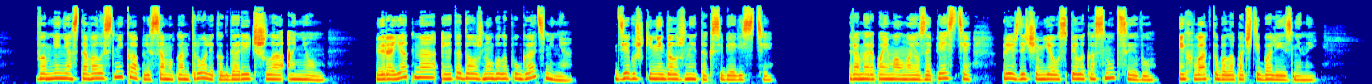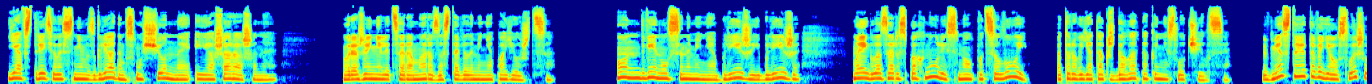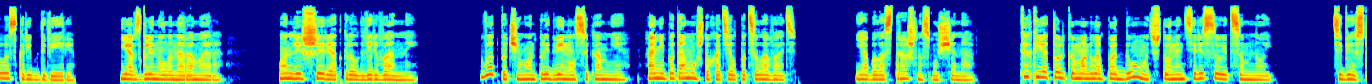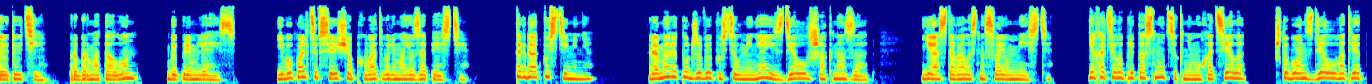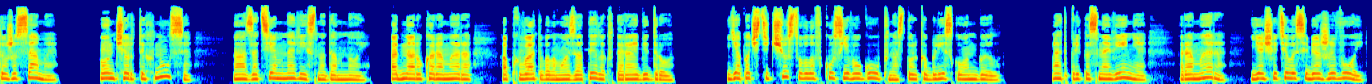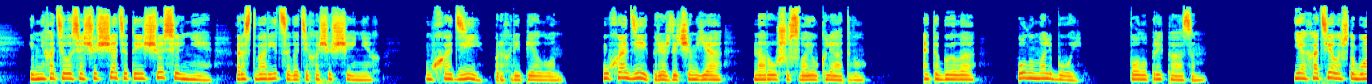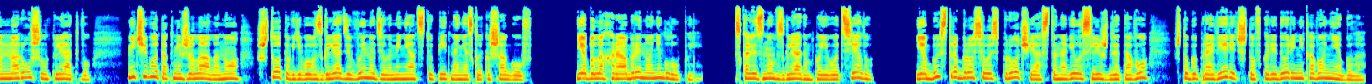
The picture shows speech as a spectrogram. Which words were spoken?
Во мне не оставалось ни капли самоконтроля, когда речь шла о нем. Вероятно, это должно было пугать меня. Девушки не должны так себя вести. Ромеро поймал мое запястье, прежде чем я успела коснуться его, и хватка была почти болезненной. Я встретилась с ним взглядом, смущенная и ошарашенная. Выражение лица Ромеро заставило меня поежиться. Он двинулся на меня ближе и ближе. Мои глаза распахнулись, но поцелуй, которого я так ждала, так и не случился. Вместо этого я услышала скрип двери. Я взглянула на Ромеро. Он лишь шире открыл дверь ванной. Вот почему он придвинулся ко мне, а не потому, что хотел поцеловать. Я была страшно смущена. Как я только могла подумать, что он интересуется мной. «Тебе стоит уйти», — пробормотал он, выпрямляясь. Его пальцы все еще обхватывали мое запястье. «Тогда отпусти меня». Ромеро тут же выпустил меня и сделал шаг назад. Я оставалась на своем месте. Я хотела прикоснуться к нему, хотела, чтобы он сделал в ответ то же самое. Он чертыхнулся, а затем навис надо мной. Одна рука Ромера обхватывала мой затылок, вторая — бедро. Я почти чувствовала вкус его губ, настолько близко он был. От прикосновения Ромера я ощутила себя живой, и мне хотелось ощущать это еще сильнее, раствориться в этих ощущениях. «Уходи», — прохрипел он. «Уходи, прежде чем я нарушу свою клятву». Это было полумольбой, полуприказом. Я хотела, чтобы он нарушил клятву, ничего так не желала, но что-то в его взгляде вынудило меня отступить на несколько шагов. Я была храброй, но не глупой. Скользнув взглядом по его телу, я быстро бросилась прочь и остановилась лишь для того, чтобы проверить, что в коридоре никого не было.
